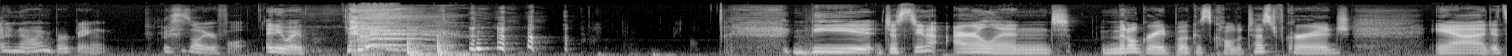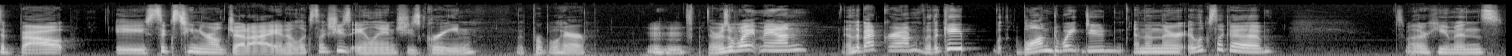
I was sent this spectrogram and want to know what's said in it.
Oh, now I'm burping. This is all your fault. Anyway. the Justina Ireland middle grade book is called A Test of Courage, and it's about a 16 year old Jedi, and it looks like she's alien. She's green with purple hair. Mm-hmm. There's a white man in the background with a cape, with a blonde white dude, and then there it looks like a some other humans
